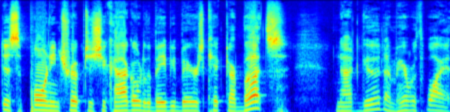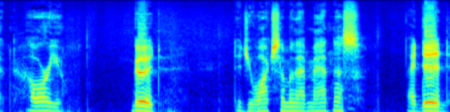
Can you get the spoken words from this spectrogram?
Disappointing trip to Chicago to the Baby Bears kicked our butts. Not good. I'm here with Wyatt. How are you? Good. Did you watch some of that madness? I did.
